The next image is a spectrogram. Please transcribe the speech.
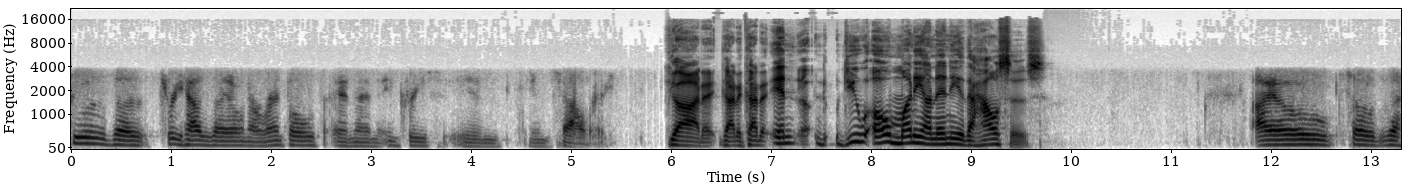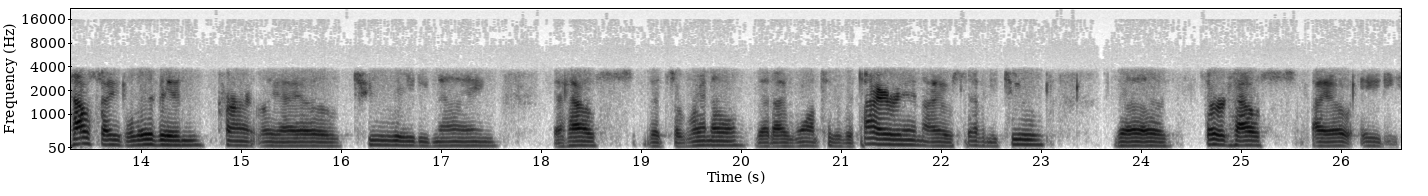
two of the three houses I own are rentals, and then increase in in salary. Got it. Got it. Got it. And uh, do you owe money on any of the houses? I owe so the house I live in currently I owe two eighty nine. The house that's a rental that I want to retire in I owe seventy two. The third house I owe eighty.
